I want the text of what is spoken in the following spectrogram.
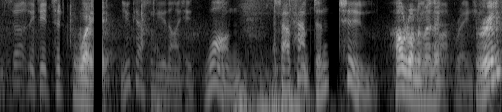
we certainly did to Wait, Newcastle United 1, Southampton 2. hold on a minute. Really?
